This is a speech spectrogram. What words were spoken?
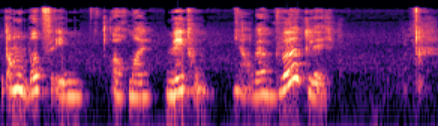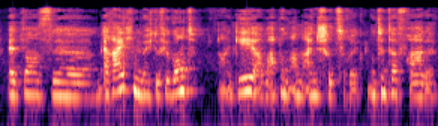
dann wird es eben auch mal wehtun. Ja, wer wirklich etwas äh, erreichen möchte für Gott, ja, gehe aber ab und an einen Schritt zurück und hinterfrage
